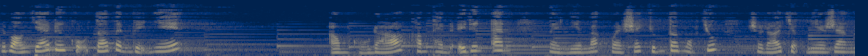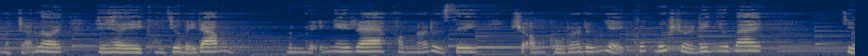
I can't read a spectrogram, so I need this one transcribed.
để bọn giá đưa cụ tới bệnh viện nhé. Ông cụ đó không thèm để ý đến anh Mà nhíu mắt quan sát chúng tôi một chút Sau đó chợt nhe răng mà trả lời Thì hì còn chưa bị đâm Minh Vĩ nghe ra không nói được gì. Rồi ông cụ đó đứng dậy cất bước rời đi như bay. Chỉ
